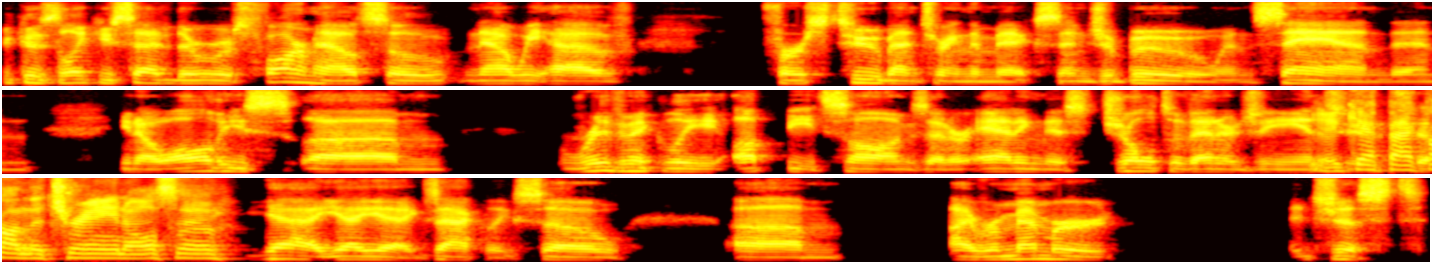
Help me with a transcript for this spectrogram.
because like you said, there was Farmhouse, so now we have First Tube entering the mix, and Jibboo, and Sand, and you know all these um, rhythmically upbeat songs that are adding this jolt of energy and yeah, get back on the train also. Yeah yeah yeah exactly. So um i remember just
